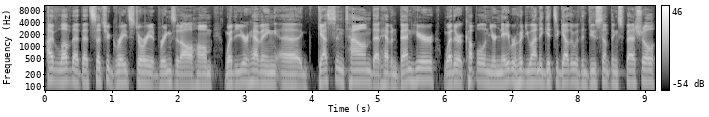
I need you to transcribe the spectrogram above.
I love that. That's such a great story. It brings it all home. Whether you're having uh, guests in town that haven't been here, whether a couple in your neighborhood you want to get together with and do something special,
